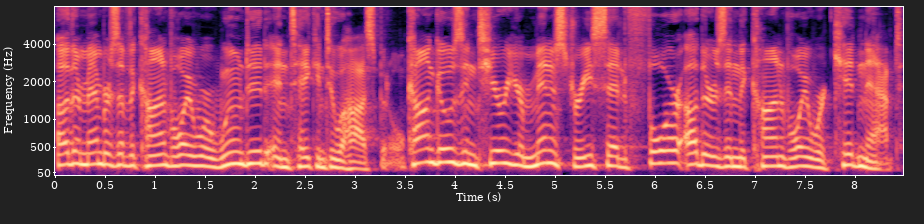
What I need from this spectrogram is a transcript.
Other members of the convoy were wounded and taken to a hospital. Congo's Interior Ministry said four others in the convoy were kidnapped,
